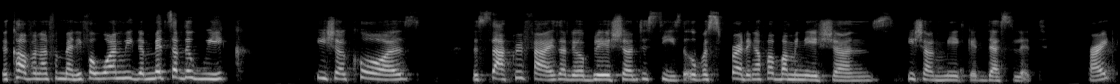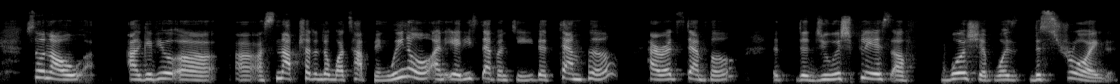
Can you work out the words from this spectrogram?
the covenant for many for one week, the midst of the week, he shall cause the sacrifice and the oblation to cease, the overspreading of abominations, he shall make it desolate. Right? So now I'll give you a, a, snapshot into what's happening. We know in AD 70, the temple, Herod's temple, the, the Jewish place of worship was destroyed.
